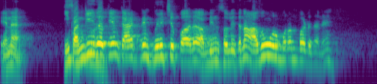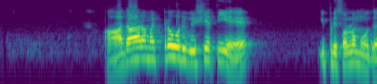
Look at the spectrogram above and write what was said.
என்ன? சங்கீதத்தையும் கேரக்டரையும் பிரிச்சு பாரு அப்படின்னு சொல்லிட்டுனா அதுவும் ஒரு முரண்பாடு தானே ஆதாரமற்ற ஒரு விஷயத்தையே இப்படி சொல்லும் போது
